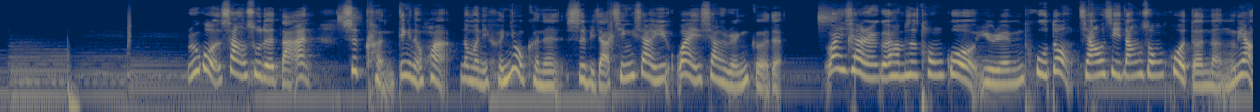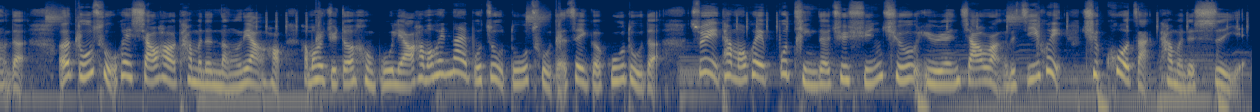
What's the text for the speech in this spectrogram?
如果上述的答案是肯定的话，那么你很有可能是比较倾向于外向人格的。外向人格，他们是通过与人互动、交际当中获得能量的，而独处会消耗他们的能量，哈，他们会觉得很无聊，他们会耐不住独处的这个孤独的，所以他们会不停的去寻求与人交往的机会，去扩展他们的视野。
